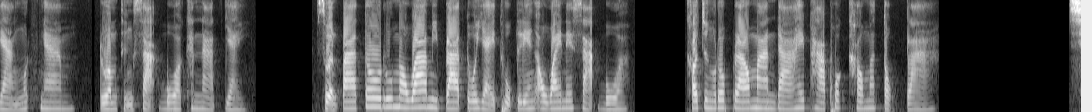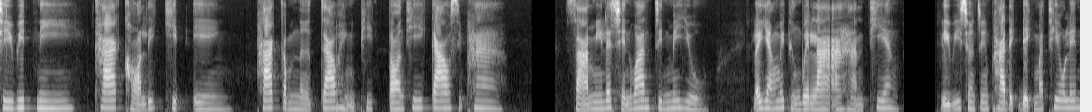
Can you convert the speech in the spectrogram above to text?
อย่างงดงาม รวมถึงสระบัวขนาดใหญ่ ส่วนปาโต้รู้มาว่ามีปลาตัวใหญ่ถูกเลี้ยงเอาไว้ในสระบัว เขาจึงรบเร้ามารดาให้พาพวกเขามาตกปลา ชีวิตนี้ข้าขอลิขิตเอง ภาคกำเนิดเจ้าแห่งพิษตอนที่ 95 สามีและเฉินว่านจินไม่อยู่ และยังไม่ถึงเวลาอาหารเที่ยง หลีวิเชิงจึงพาเด็กๆมาเที่ยวเล่น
